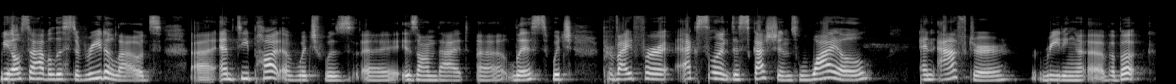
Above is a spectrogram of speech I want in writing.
We also have a list of read alouds, uh, Empty Pot of which was uh, is on that uh, list, which provide for excellent discussions while and after reading of a book.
